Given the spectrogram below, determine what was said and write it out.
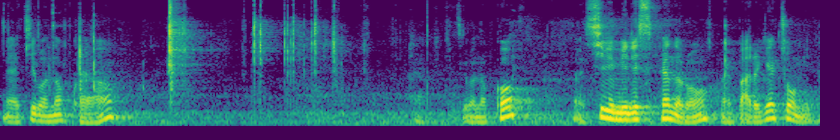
네, 집어넣고요. 집어넣고 12mm 스팬으로 빠르게 쪼옵니다.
